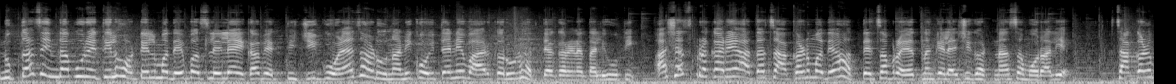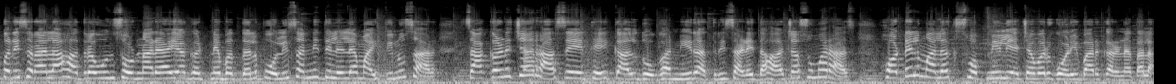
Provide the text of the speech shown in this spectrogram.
नुकताच इंदापूर येथील हॉटेलमध्ये बसलेल्या एका व्यक्तीची गोळ्या झाडून आणि कोयत्याने वार करून हत्या करण्यात आली होती. अशाच प्रकारे आता चाकणमध्ये हत्येचा प्रयत्न केल्याची घटना समोर आली आहे. चाकण परिसराला हादरवून सोडणाऱ्या या घटनेबद्दल पोलिसांनी दिलेल्या माहितीनुसार चाकणच्या रासे येथे काल दोघांनी रात्री साडेदहाच्या सुमारास हॉटेल मालक स्वप्नील याच्यावर गोळीबार करण्यात आला.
